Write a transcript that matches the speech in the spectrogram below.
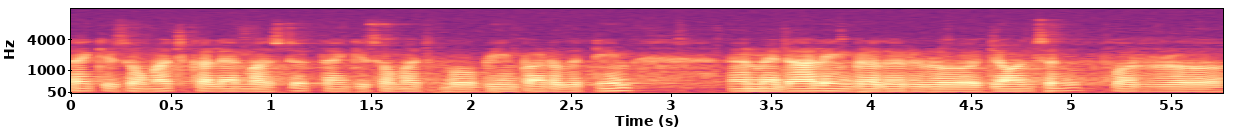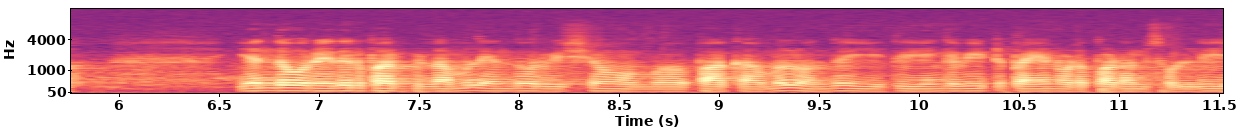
thank you so much Kalyan master thank you so much for being part of the team and my darling brother Johnson for எந்த ஒரு எதிர்பார்ப்பு இல்லாமல் எந்த ஒரு விஷயம் பார்க்காமல் வந்து இது எங்கள் வீட்டு பையனோட படம்னு சொல்லி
